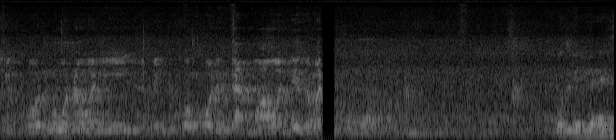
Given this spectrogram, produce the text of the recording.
shi ko nuna wani abin ko damuwa wanda ya zama. Wallahi,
